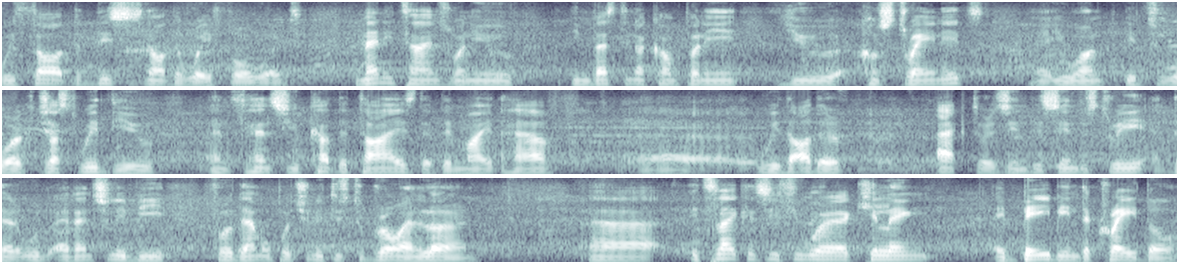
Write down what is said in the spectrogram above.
we thought that this is not the way forward. Many times when you invest in a company, you constrain it, uh, you want it to work just with you, and hence you cut the ties that they might have uh, with other actors in this industry that would eventually be for them opportunities to grow and learn. Uh, it's like as if you were killing a baby in the cradle,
